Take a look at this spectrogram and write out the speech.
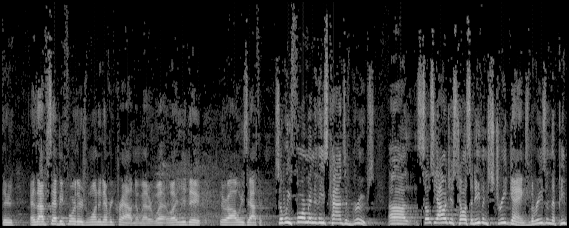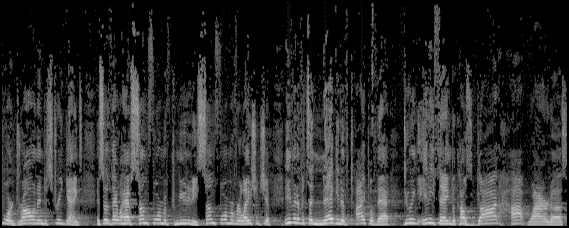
There, as I've said before, there's one in every crowd, no matter what, what you do. they're always out there. So we form into these kinds of groups. Uh, sociologists tell us that even street gangs, the reason that people are drawn into street gangs is so that they will have some form of community, some form of relationship, even if it's a negative type of that, doing anything because God hot-wired us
